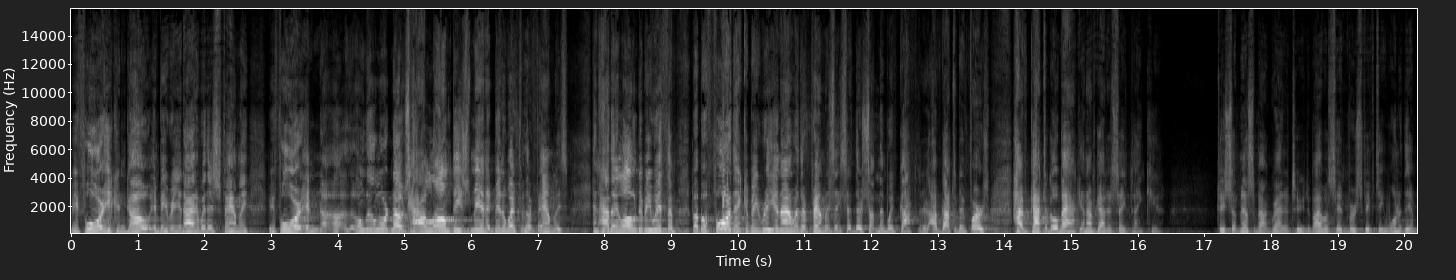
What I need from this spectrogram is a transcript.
before he can go and be reunited with his family, before, and uh, only the Lord knows how long these men had been away from their families and how they longed to be with them. But before they could be reunited with their families, they said, There's something that we've got to, I've got to do first. I've got to go back and I've got to say thank you. Tell you something else about gratitude. The Bible said in verse 15, one of them,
